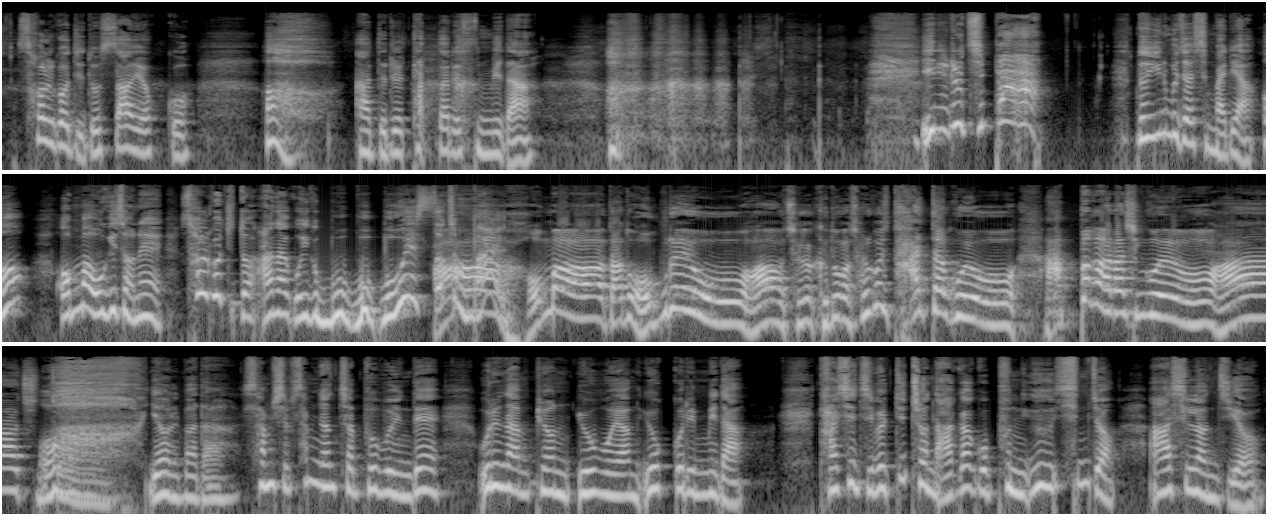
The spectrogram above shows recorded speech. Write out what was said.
설거지도 쌓였고, 아, 아들을 닥달했습니다. 이리로 집합! 너 이놈의 자식 말이야, 어? 엄마 오기 전에 설거지도 안 하고 이거 뭐, 뭐, 뭐 했어, 정말? 아, 엄마, 나도 억울해요. 아, 제가 그동안 설거지 다 했다고요. 아빠가 안 하신 거예요. 아, 진짜. 와, 열받아. 33년차 부부인데 우리 남편 요 모양 요 꼴입니다. 다시 집을 뛰쳐나가고픈 그 심정 아실런지요.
